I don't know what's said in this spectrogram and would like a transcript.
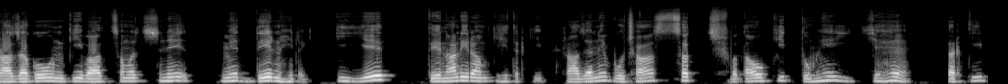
राजा को उनकी बात समझने में देर नहीं लगी कि ये तेनालीराम की ही तरकीब है। राजा ने पूछा, सच बताओ कि तुम्हें यह तरकीब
